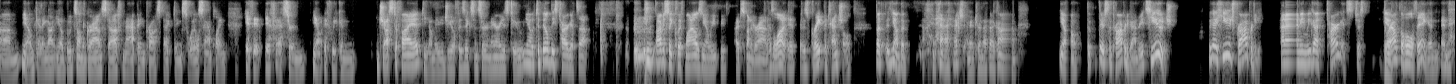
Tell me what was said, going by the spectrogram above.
um, you know, getting on, you know, boots on the ground stuff, mapping, prospecting, soil sampling. If it, if a certain, you know, if we can justify it, you know, maybe geophysics in certain areas too, you know, to build these targets up. Obviously, Cliff Miles, you know, we, we I've spun it around, has a lot, it has great potential, but you know, the actually, I'm going to turn that back on. You know, the, there's the property boundary. It's huge. We got a huge property, and I mean, we got targets just throughout yeah. the whole thing and and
